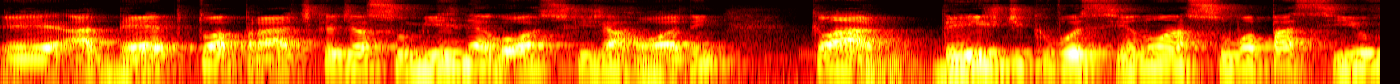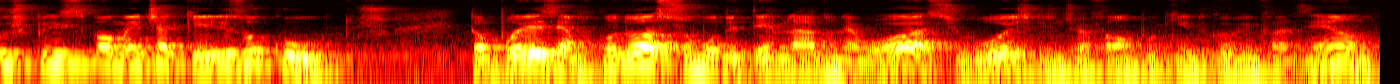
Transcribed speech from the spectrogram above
é, adepto à prática de assumir negócios que já rodem, claro, desde que você não assuma passivos, principalmente aqueles ocultos. Então, por exemplo, quando eu assumo um determinado negócio, hoje, que a gente vai falar um pouquinho do que eu vim fazendo,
